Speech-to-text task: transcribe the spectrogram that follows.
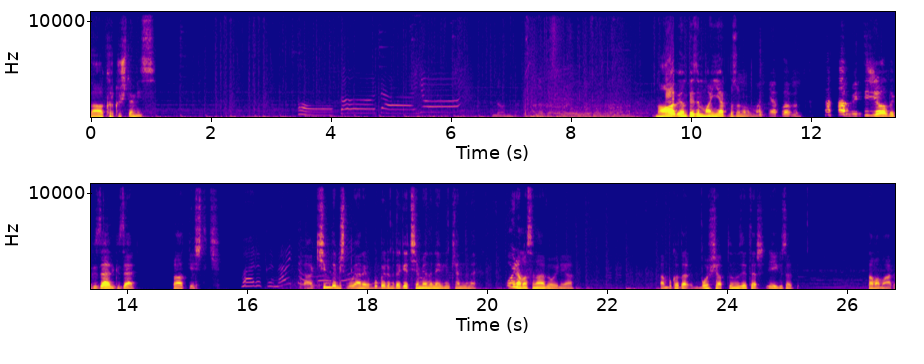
Daha 43'te miyiz? Ne yapıyorsun pezin manyak mısın oğlum manyak lan Müthiş oldu güzel güzel. Rahat geçtik. Ya kim demiş bu yani bu bölümü de geçemeyen ne bileyim kendine oynamasın abi oyunu ya. Ben bu kadar boş yaptığımız yeter. İyi güzel. Tamam abi.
